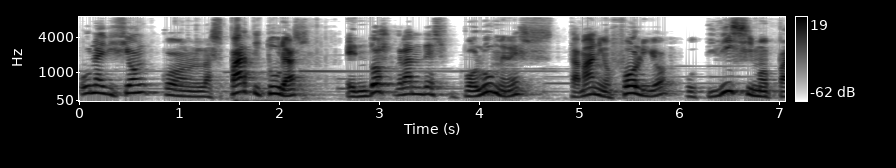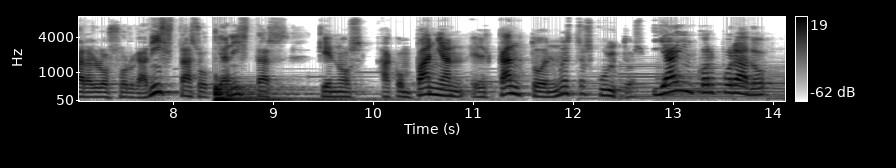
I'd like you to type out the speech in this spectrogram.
una edición con las partituras en dos grandes volúmenes, tamaño folio, utilísimo para los organistas o pianistas que nos acompañan el canto en nuestros cultos, y ha incorporado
